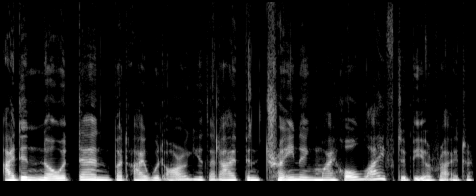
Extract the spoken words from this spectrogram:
I didn't know it then, but I would argue that I've been training my whole life to be a writer,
